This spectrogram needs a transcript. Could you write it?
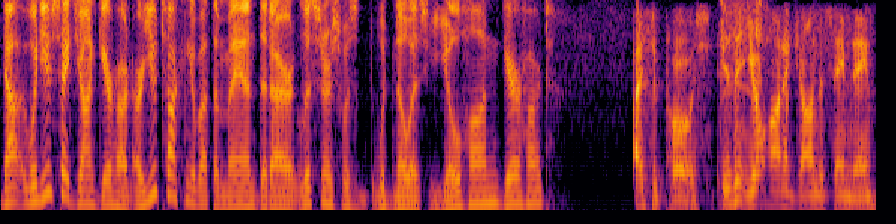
Now, when you say John Gerhard, are you talking about the man that our listeners was, would know as Johann Gerhard? I suppose. Isn't Johann and John the same name?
